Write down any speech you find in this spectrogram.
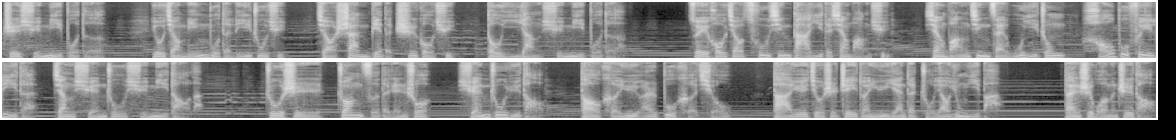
知寻觅不得；又叫明目的离珠去，叫善变的吃够去，都一样寻觅不得。最后叫粗心大意的向往去，向往竟在无意中毫不费力地将玄珠寻觅到了。注释：庄子的人说，玄珠遇到，道可遇而不可求，大约就是这段寓言的主要用意吧。但是我们知道，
